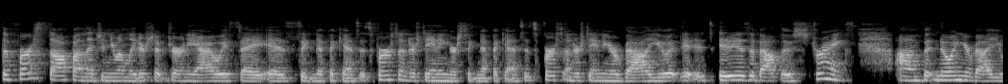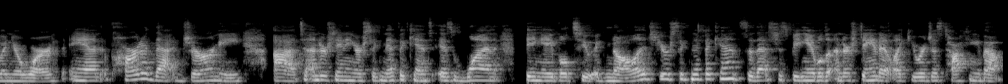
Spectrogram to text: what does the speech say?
the first stop on the genuine leadership journey, I always say, is significance. It's first understanding your significance. It's first understanding your value. It, it, it is about those strengths, um, but knowing your value and your worth. And part of that journey uh, to understanding your significance is one, being able to acknowledge your significance. So, that's just being able to understand it, like you were just talking about.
